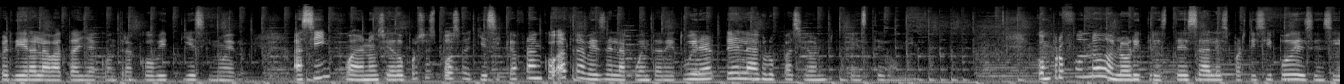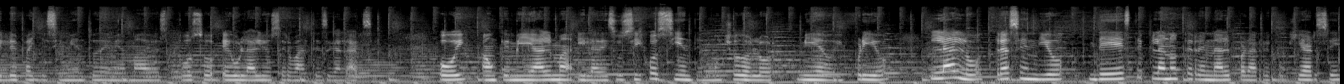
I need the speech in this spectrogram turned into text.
perdiera la batalla contra COVID-19 Así fue anunciado por su esposa Jessica Franco a través de la cuenta de Twitter de la agrupación este domingo. Con profundo dolor y tristeza les participo del sensible fallecimiento de mi amado esposo Eulalio Cervantes Galarza. Hoy, aunque mi alma y la de sus hijos sienten mucho dolor, miedo y frío, Lalo trascendió de este plano terrenal para refugiarse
